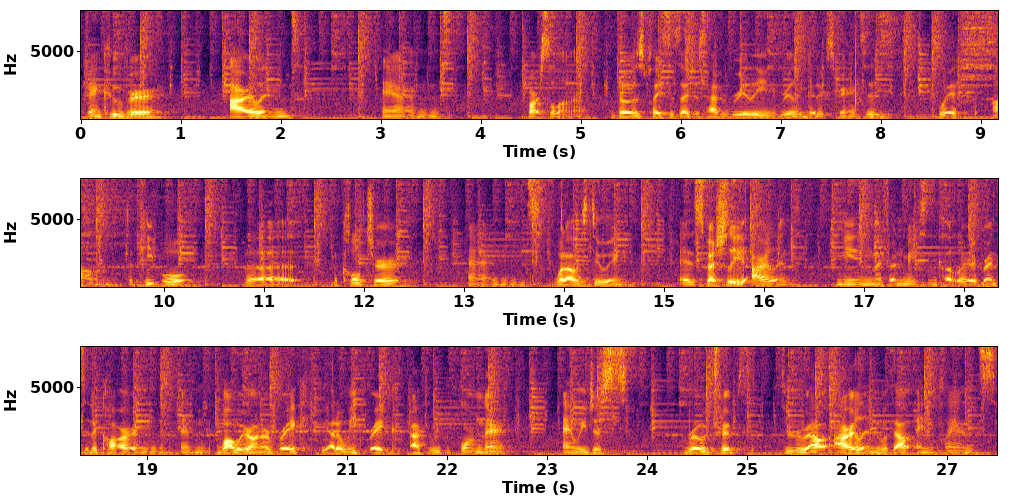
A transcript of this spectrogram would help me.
Vancouver, Ireland, and Barcelona. Those places I just had really, really good experiences with um, the people, the, the culture, and what I was doing. Especially Ireland. Me and my friend Mason Cutler rented a car and, and while we were on our break, we had a week break after we performed there, and we just road tripped throughout Ireland without any plans,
